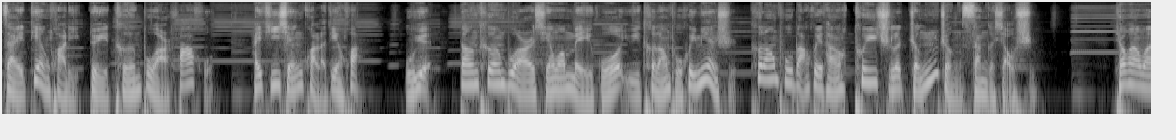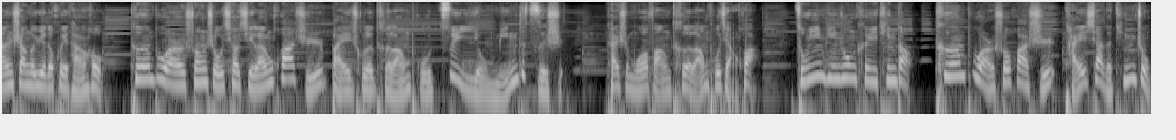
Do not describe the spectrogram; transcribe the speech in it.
在电话里对特恩布尔发火。还提前挂了电话。五月，当特恩布尔前往美国与特朗普会面时，特朗普把会谈推迟了整整三个小时。调侃完上个月的会谈后，特恩布尔双手翘起兰花指，摆出了特朗普最有名的姿势，开始模仿特朗普讲话。从音频中可以听到，特恩布尔说话时，台下的听众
